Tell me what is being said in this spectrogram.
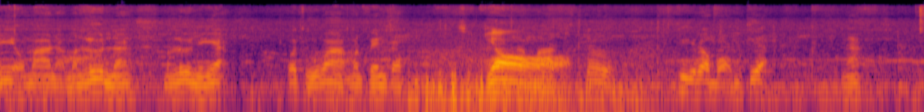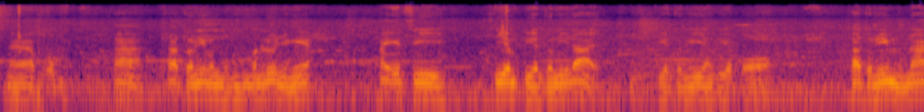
นี้ออกมาเนี่ยมันลื่นนะ มันลื่นอย่างเงี้ย ก็ถือว่ามันเป็นกับย่อเจอที่เราบอกเมื่อกี้นะนะครับผม ถ้าถ้าตัวนี้มันหมุนมันลื่นอย่างเงี้ย ให้เอซีเตรียมเปลี่ยนตัวนี้ได้ เปลี่ยนตัวนี้อย่างเดียวพอ ถ้าตัวนี้หมุนนะ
